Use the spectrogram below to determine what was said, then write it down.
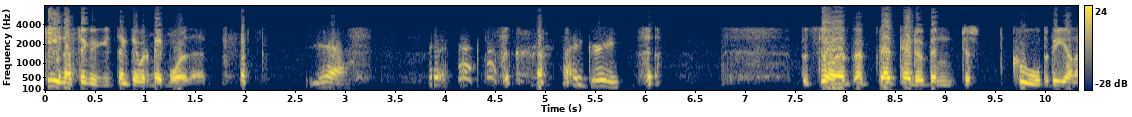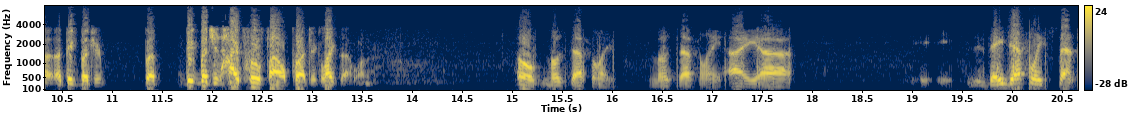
key enough figure. You'd think they would have made more of that. Yeah. I agree. but still, uh, uh, that had to have been just cool to be on a, a big budget, but big budget, high profile project like that one. Oh, most definitely, most definitely. I uh, they definitely spent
